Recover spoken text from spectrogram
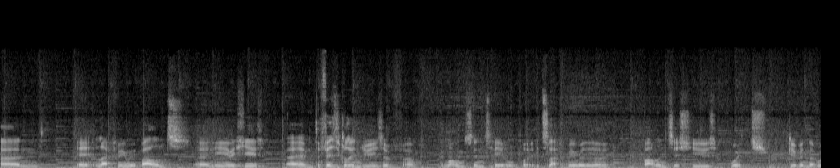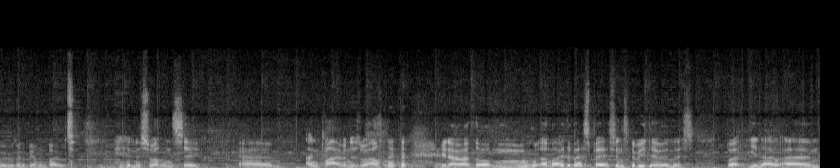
and it left me with balance and ear issues. Um, the physical injuries have, have long since healed, but it's left me with a balance issues, which, given that we were going to be on a boat in the swelling sea, um, and climbing as well, you know, I thought, mm, am I the best person to be doing this? But, you know, um,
